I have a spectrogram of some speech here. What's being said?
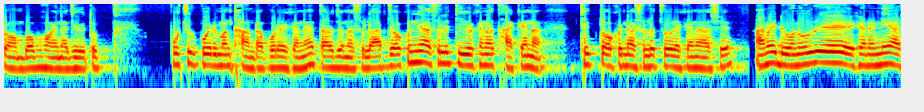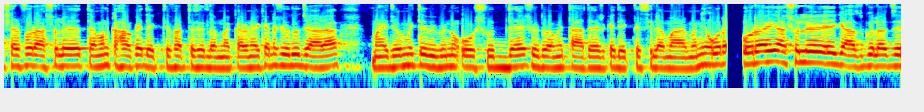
সম্ভব হয় না, যেহেতু প্রচুর পরিমাণ ঠান্ডা পড়ে এখানে, তার জন্য আসলে, আর যখনই আসলে কেউ এখানে থাকে না, ঠিক তখনই আসলে চোর এখানে আসে। আমি ডনুরে এখানে নিয়ে আসার পর আসলে তেমন কাউকে দেখতে পারতেছিলাম না, কারণ এখানে শুধু যারা মানে জমিতে বিভিন্ন ওষুধ দেয়, শুধু আমি তাদেরকে দেখতেছিলাম আর মানে ওরা, ওরাই আসলে এই গাছগুলা যে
